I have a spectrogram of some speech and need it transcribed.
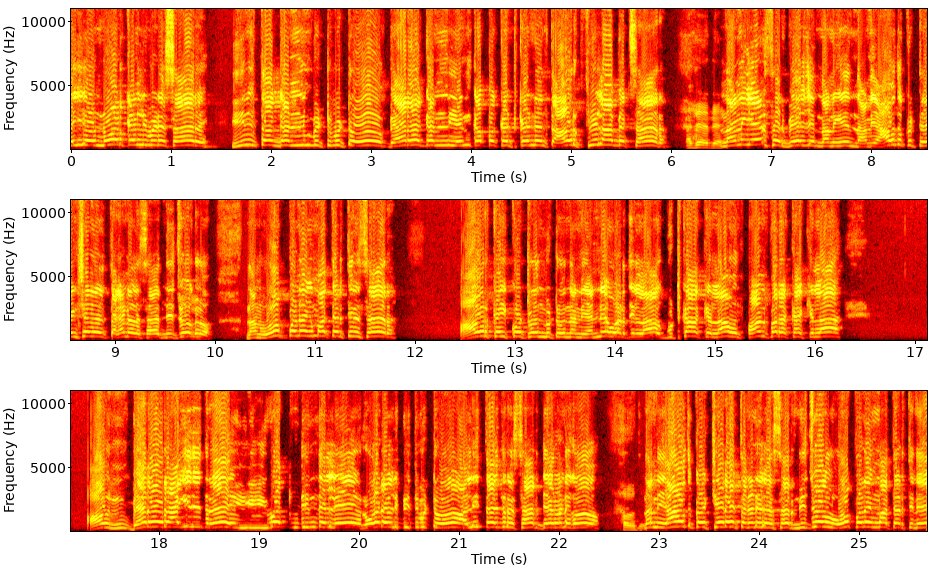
ಅಯ್ಯೋ ನೋಡ್ಕೊಳ್ಳಿ ಬಿಡಿ ಸರ್. ಇಂಥ ಗನ್ ಬಿಟ್ಬಿಟ್ಟು ಬೇರೆ ಗನ್ ಕಪ್ಪ ಕಟ್ಕೊಂಡು ಅಂತ ಅವ್ರಿಗೆ ಫೀಲ್ ಆಗ್ಬೇಕು ಸರ್. ಅದೇ ಅದೇ. ನನಗೇನು ಸರ್ ಬೇಜಾರು ನನಗೆ ನಾನು ಯಾವ್ದಕ್ಕೂ ಟೆನ್ಷನ್ ತಗೊಳಲ್ಲ ಸರ್ ನಿಜವಾಗ್ಲು. ನಾನು ಓಪನ್ ಆಗಿ ಮಾತಾಡ್ತೀನಿ ಸರ್. ಅವ್ರ ಕೈ ಕೊಟ್ಟು ಬಂದ್ಬಿಟ್ಟು ನಾನು ಎಣ್ಣೆ ಹೊಡೆದಿಲ್ಲ ಗುಟ್ಕಾ ಹಾಕಿಲ್ಲ ಒಂದು ಪಾನ್ ಪರಕ್ ಹಾಕಿಲ್ಲ. ಅವ್ನ್ ಬೇರೆಯವ್ರು ಆಗಿದ್ರೆ ಇವತ್ತಿನ ದಿನದಲ್ಲಿ ರೋಡಲ್ಲಿ ಬಿದ್ದುಬಿಟ್ಟು ಅಲಿತಾ ಇದ್ರು ಸರ್ ದೇವರಣಿಗೂ ಹೌದು. ನಾನು ಯಾವ್ದಕ್ಕೂ ಕೇರೆ ತಗೊಂಡಿಲ್ಲ ಸರ್ ನಿಜವಾಗ್ಲು ಓಪನ್ ಆಗಿ ಮಾತಾಡ್ತೀನಿ.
